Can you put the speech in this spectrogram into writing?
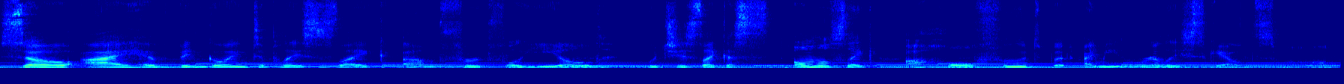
So I have been going to places like um, Fruitful Yield, which is like a almost like a Whole Foods, but I mean really scaled small,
